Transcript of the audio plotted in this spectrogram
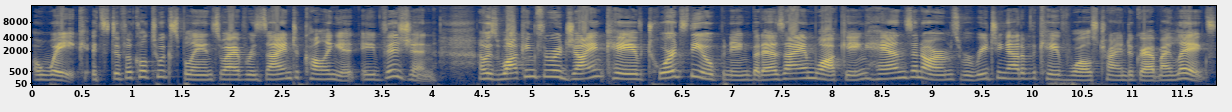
awake. It's difficult to explain, so I have resigned to calling it a vision. I was walking through a giant cave towards the opening, but as I am walking, hands and arms were reaching out of the cave walls trying to grab my legs.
